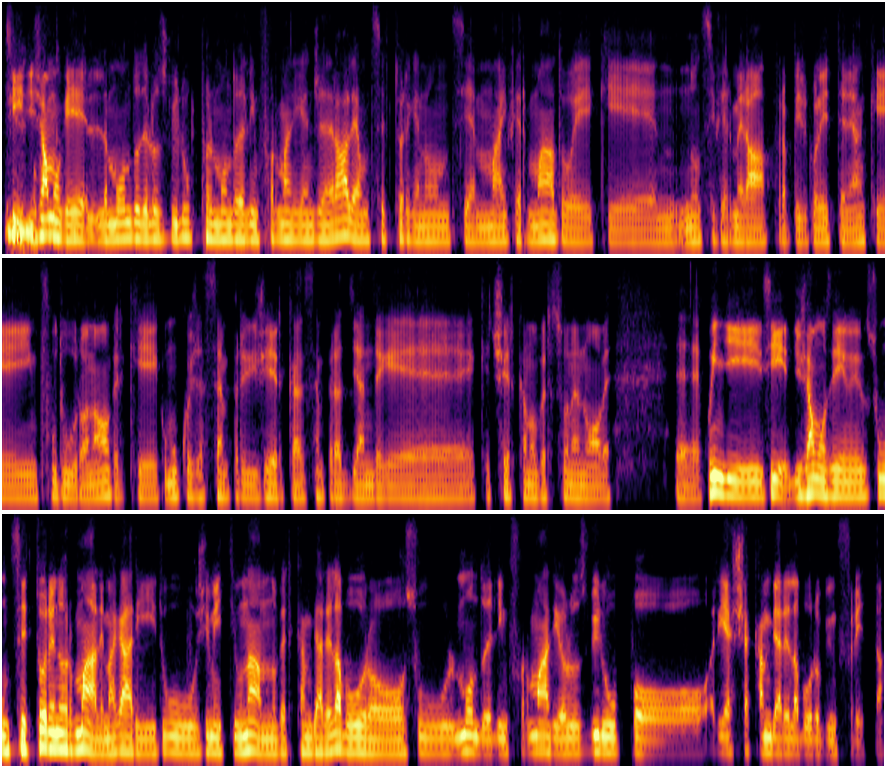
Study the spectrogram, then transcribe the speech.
Sì, diciamo che il mondo dello sviluppo, il mondo dell'informatica in generale è un settore che non si è mai fermato e che non si fermerà, tra virgolette, neanche in futuro, no? Perché comunque c'è sempre ricerca, sempre aziende che, che cercano persone nuove. Eh, quindi sì, diciamo se su un settore normale magari tu ci metti un anno per cambiare lavoro, sul mondo dell'informatica e lo sviluppo riesci a cambiare lavoro più in fretta.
